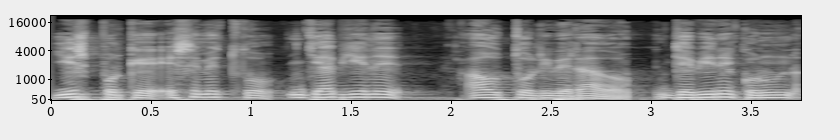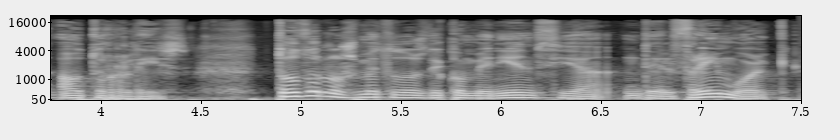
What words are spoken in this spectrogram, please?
y es porque ese método ya viene autoliberado, ya viene con un autorelease. Todos los métodos de conveniencia del framework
